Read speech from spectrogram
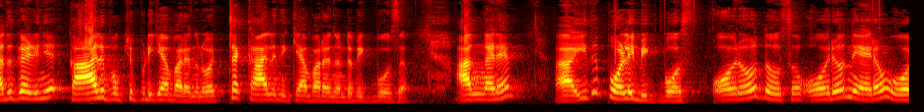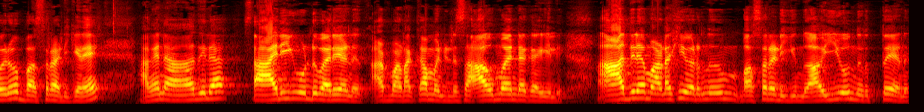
അത് കഴിഞ്ഞ് കാൽ പൊക്കി പിടിക്കാൻ പറയുന്നുണ്ട്. ഒറ്റ കാൽ നിൽക്കാൻ പറയുന്നുണ്ട് ബിഗ് ബോസ്. അങ്ങനെ ഇത് പൊളി ബിഗ് ബോസ്. ഓരോ ദിവസവും ഓരോ നേരവും ഓരോ ബസർ അടിക്കണേ. അങ്ങനെ ആദില സാരിയും കൊണ്ട് വരെയാണ് മടക്കാൻ വേണ്ടിയിട്ട് സാവുമാന്റെ കയ്യിൽ ആദില മടക്കി വരുന്നതും ബസർ അടിക്കുന്നു. അയ്യോ നിർത്തുകയാണ്.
